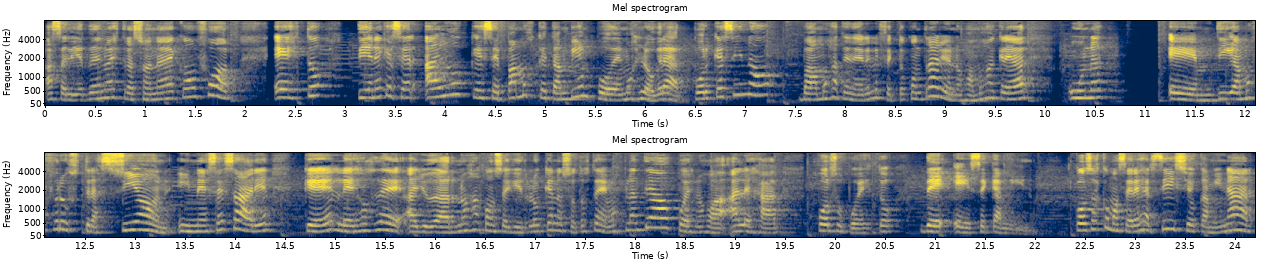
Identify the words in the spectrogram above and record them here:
a salir de nuestra zona de confort, esto tiene que ser algo que sepamos que también podemos lograr, porque si no, vamos a tener el efecto contrario, nos vamos a crear una, em, digamos, frustración innecesaria que lejos de ayudarnos a conseguir lo que nosotros tenemos planteado, pues nos va a alejar, por supuesto, de ese camino. Cosas como hacer ejercicio, caminar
